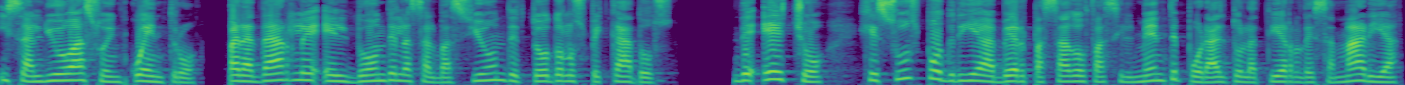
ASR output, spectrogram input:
y salió a su encuentro para darle el don de la salvación de todos los pecados. De hecho, Jesús podría haber pasado fácilmente por alto la tierra de Samaria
